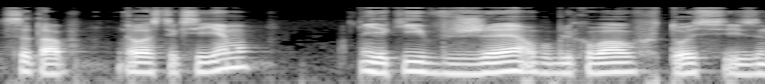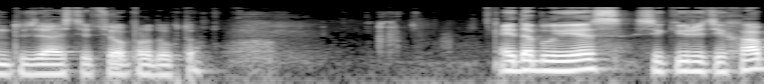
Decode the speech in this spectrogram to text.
сетап ElasticCM який вже опублікував хтось із ентузіастів цього продукту. AWS Security Hub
